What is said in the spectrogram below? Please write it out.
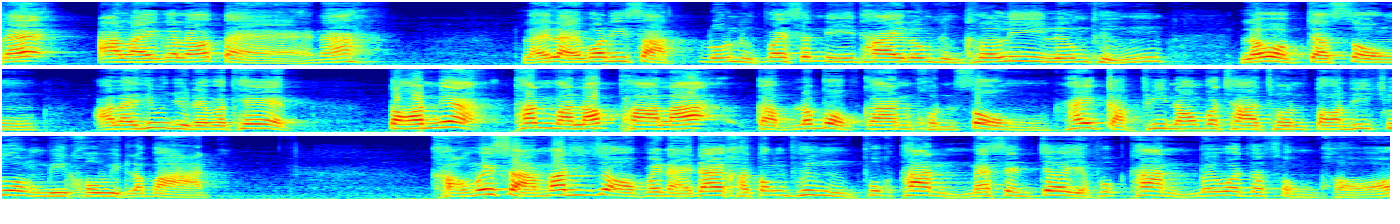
และอะไรก็แล้วแต่นะ หลาย ๆ บริษัทรวมถึงไปรษณีย์ไทยรวมถึงเคอรี่รวมถึงระบบจัดส่งอะไรที่มันอยู่ในประเทศ ตอนเนี้ยท่านมารับภาระกับระบบการขนส่งให้กับพี่น้องประชาชนตอนที่ช่วงมีโควิดระบาด เขาไม่สามารถที่จะออกไปไหนได้เขาต้องพึ่งพวกท่าน messenger อย่างพวกท่าน ไม่ว่าจะส่งของ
